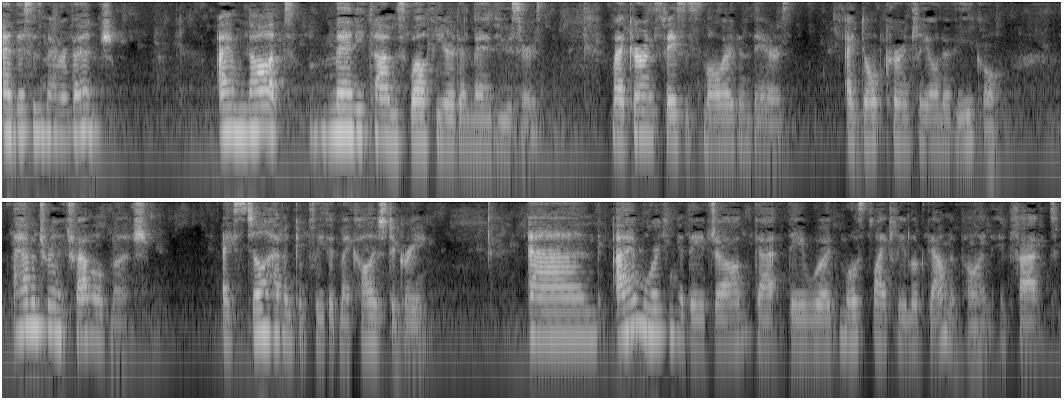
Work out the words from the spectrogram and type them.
And this is my revenge. I am not many times wealthier than my abusers. My current space is smaller than theirs. I don't currently own a vehicle. I haven't really traveled much. I still haven't completed my college degree. And I'm working a day job that they would most likely look down upon. In fact,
